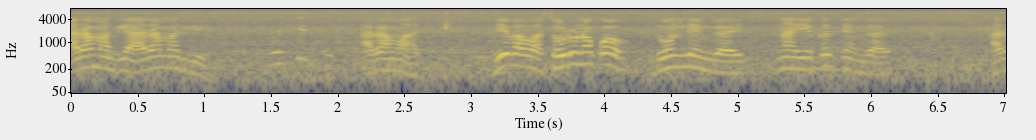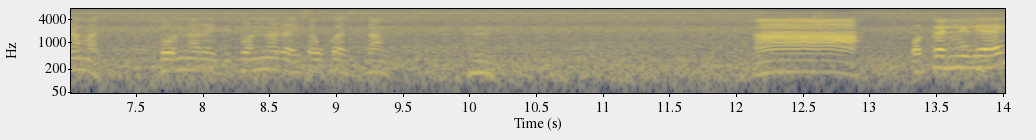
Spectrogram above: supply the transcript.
आरामात घे आरामात घे. आरामात. ये बाबा सोडू नको. दोन डेंग आहेत. नाही एकच डेंग आहे. आरामात. सोडणार आहे ती सोडणार आहे. चौकास थांब. हा पकडलेली आहे.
